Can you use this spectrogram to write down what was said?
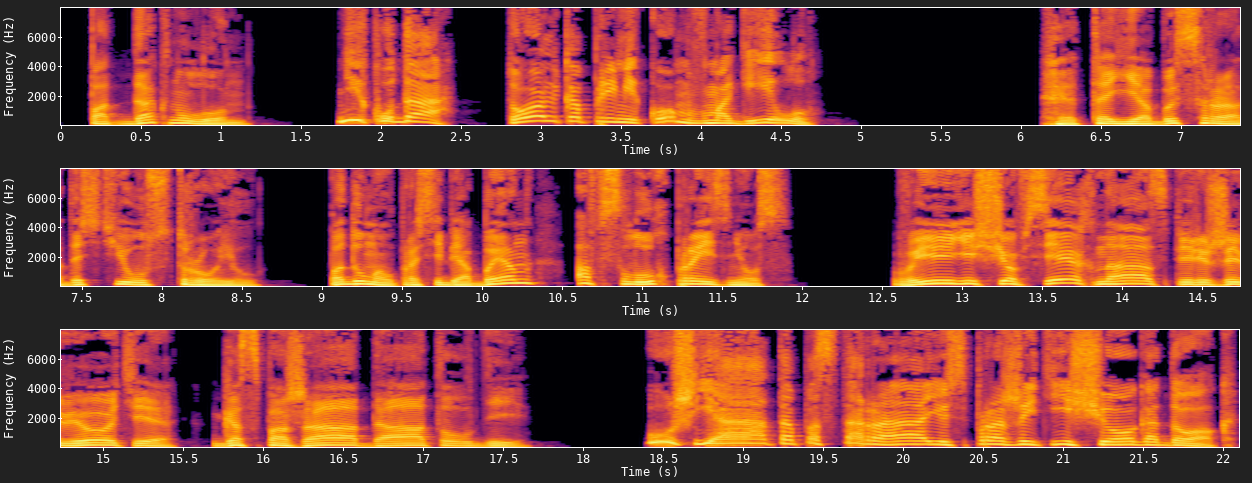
— поддакнул он. «Никуда, только прямиком в могилу». «Это я бы с радостью устроил», — подумал про себя Бен, а вслух произнес. «Вы еще всех нас переживете, госпожа Датлди». «Уж я-то постараюсь прожить еще годок».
